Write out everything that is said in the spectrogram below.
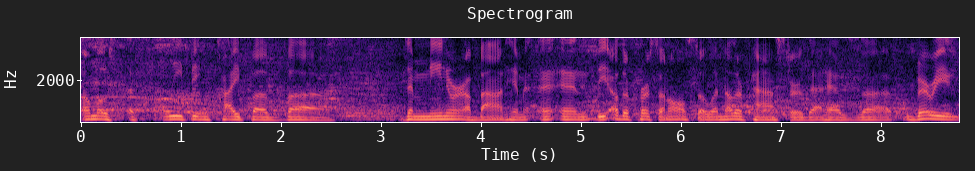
almost a sleeping type of uh, demeanor about him. And, and, the other person, also another pastor that has uh, very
